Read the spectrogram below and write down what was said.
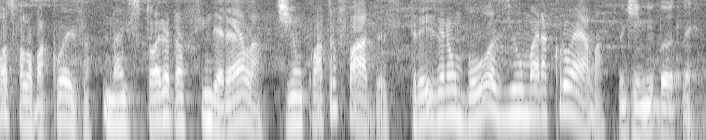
Posso falar uma coisa? Na história da Cinderela, tinham quatro fadas. Três eram boas e uma era cruela. O Jimmy Butler.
